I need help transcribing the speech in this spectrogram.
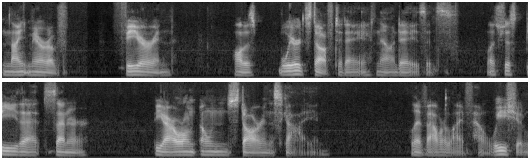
nightmare of fear and all this weird stuff today nowadays it's let's just be that center be our own own star in the sky and live our life how we should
